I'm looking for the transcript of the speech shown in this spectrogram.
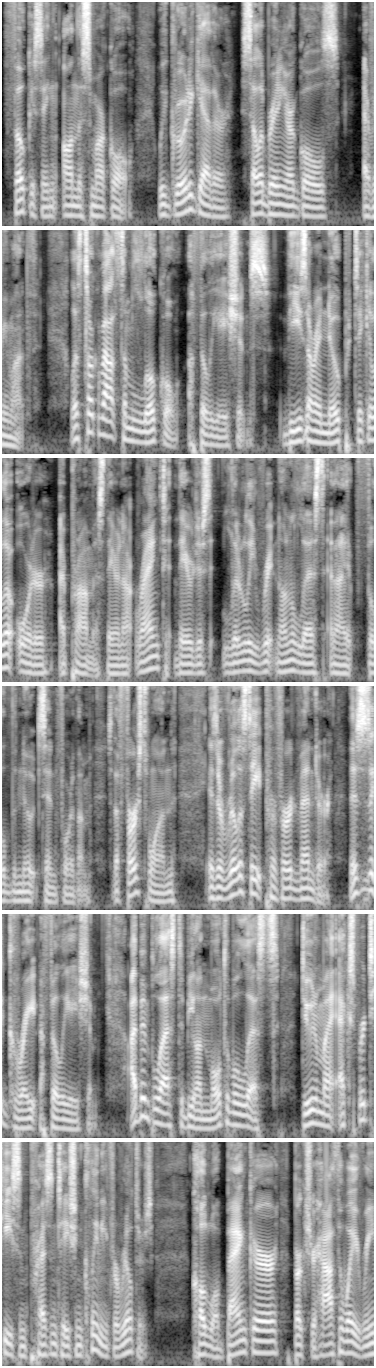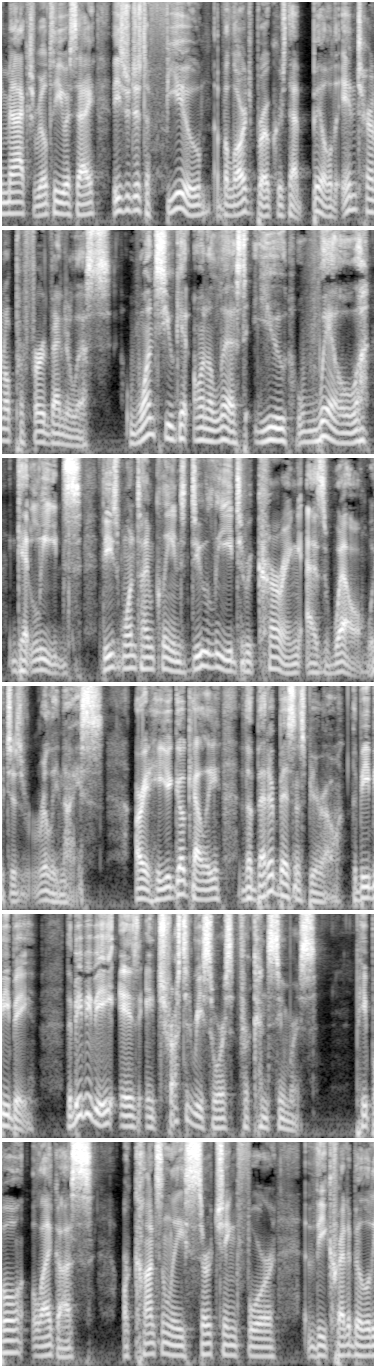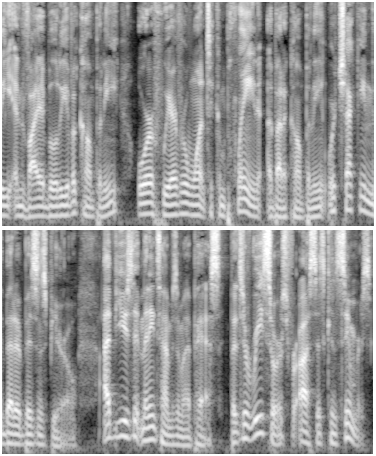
focusing on the SMART goal. We grow together, celebrating our goals every month. Let's talk about some local affiliations. These are in no particular order, I promise. They are not ranked. They are just literally written on a list and I filled the notes in for them. So the first one is a real estate preferred vendor. This is a great affiliation. I've been blessed to be on multiple lists due to my expertise in presentation cleaning for realtors. Coldwell Banker, Berkshire Hathaway, Remax, Realty USA. These are just a few of the large brokers that build internal preferred vendor lists once you get on a list, you will get leads. These one time cleans do lead to recurring as well, which is really nice. All right, here you go, Kelly. The Better Business Bureau, the BBB. The BBB is a trusted resource for consumers. People like us are constantly searching for the credibility and viability of a company, or if we ever want to complain about a company, we're checking the Better Business Bureau. I've used it many times in my past, but it's a resource for us as consumers.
